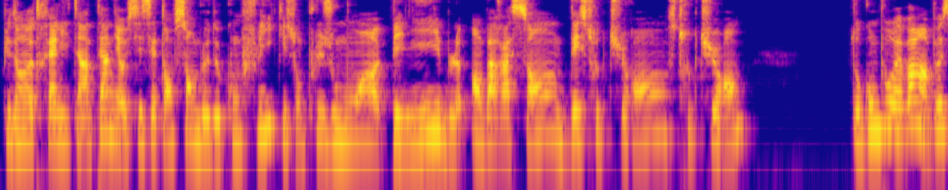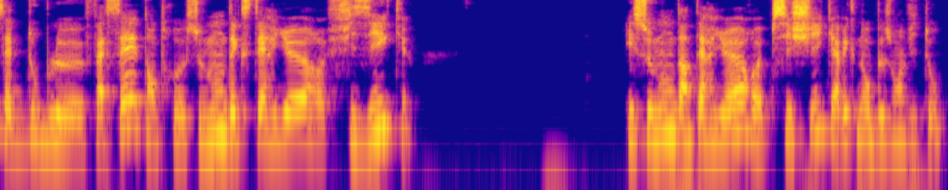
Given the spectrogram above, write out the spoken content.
Puis dans notre réalité interne, il y a aussi cet ensemble de conflits qui sont plus ou moins pénibles, embarrassants, déstructurants, structurants, donc on pourrait voir un peu cette double facette entre ce monde extérieur physique et ce monde intérieur psychique avec nos besoins vitaux.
